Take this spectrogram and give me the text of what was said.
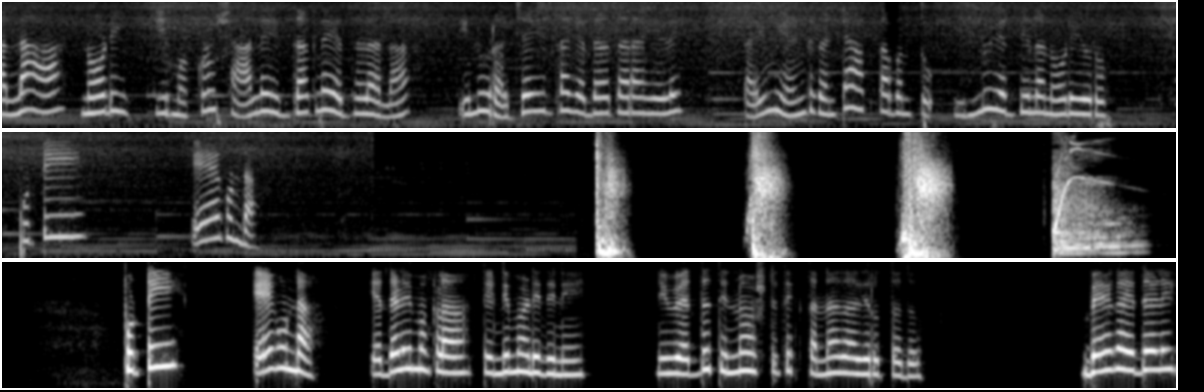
ಅಲ್ಲ, ನೋಡಿ, ಈ ಮಕ್ಕಳು ಶಾಲೆ ಇದ್ದಾಗಲೇ ಎದ್ದಳಲ್ಲ. ಇನ್ನು ರಜೆ ಇದ್ದಾಗ ಎದ್ದೇಳ್ತಾರ ಹೇಳಿ? ಟೈಮ್ ಎಂಟು ಗಂಟೆ ಆಗ್ತಾ ಬಂತು. ಇನ್ನೂ ಎದ್ದಿಲ್ಲ ನೋಡಿ ಇವರು. ಪುಟ್ಟಿ, ಏ ಗುಂಡ. ಪುಟ್ಟಿ, ಏ ಗುಂಡ. ಎದ್ದೇಳಿ ಮಕ್ಕಳ, ತಿಂಡಿ ಮಾಡಿದ್ದೀನಿ. ನೀವು ಎದ್ದು ತಿನ್ನೋ ಅಷ್ಟೊತ್ತಿಗೆ ತನ್ನದಾಗಿರುತ್ತದು ಬೇಗ ಎದ್ದೇಳಿ.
